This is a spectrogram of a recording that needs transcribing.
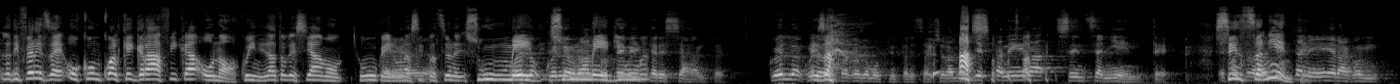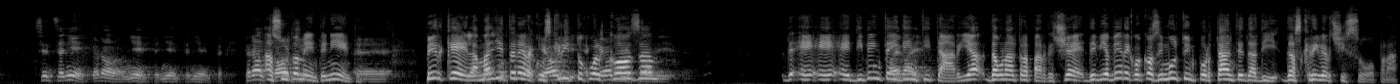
La differenza è o con qualche grafica o no, quindi dato che siamo comunque in una eh, situazione su un, med- quello, quello su un, un medium... interessante. Quello, quello esatto. è un'altra cosa molto interessante, cioè la maglietta nera senza niente. E senza niente. Nera con senza niente, no, no, niente, niente, niente. Peraltro Assolutamente oggi, niente. Eh, Perché la maglietta nera con scritto qualcosa... E, e, e, diventa vai, identitaria vai. da un'altra parte, cioè devi avere qualcosa di molto importante da, di, da scriverci sopra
